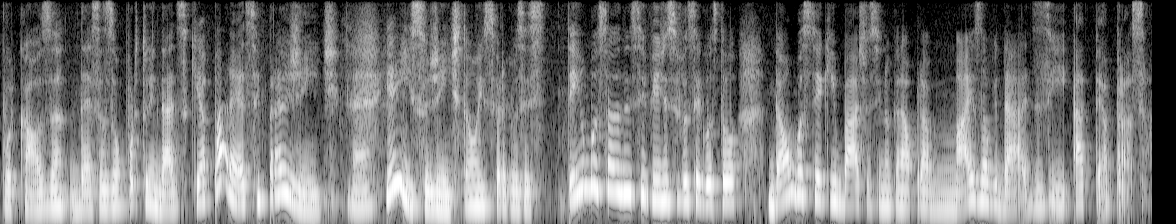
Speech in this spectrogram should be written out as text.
por causa dessas oportunidades que aparecem pra gente, né? E é isso, gente. Então eu espero que vocês tenham gostado desse vídeo. Se você gostou, dá um gostei aqui embaixo, assim no canal para mais novidades e até a próxima.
